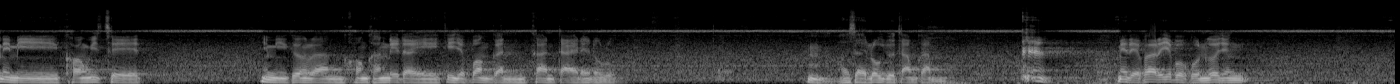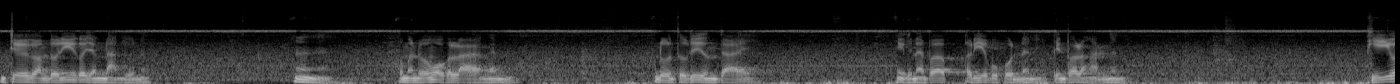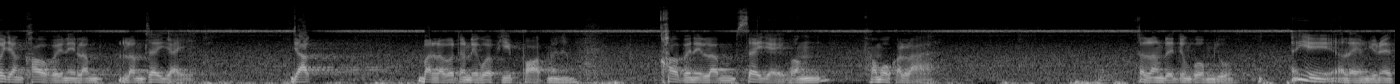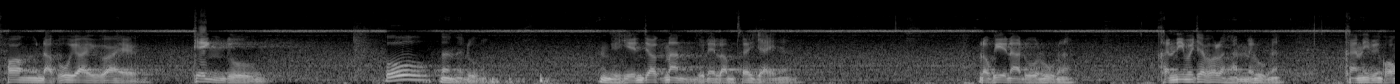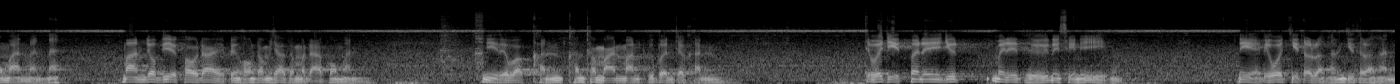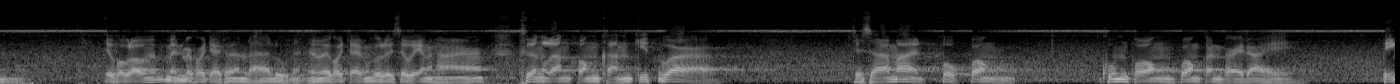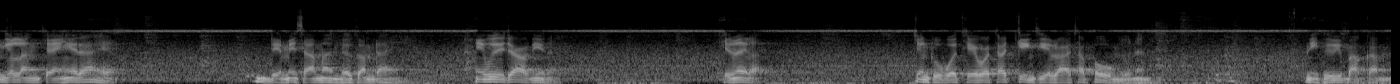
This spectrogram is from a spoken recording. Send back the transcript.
ไม่มีของวิเศษ ไม่มีเครื่องรางของขังใด ๆ ที่จะป้องกันการตายได้หรอกลูกเขาใส่โรคอยู่ตามกรรมไม่แต่พระอริยบุคคลก็ยัง เจอกรรมตัวนี้ก็ยังหนักอยู่นะอืมเพราะมันพระโมคคัลางั้นโดนทุบที่จนตาย นี่ขนาดพระอริยบุคคลนั่นนี่เป็นพระอรหันต์นั่น ผีก็ยังเข้าไปในลำลำไส้ใหญ่ยักษ์บ้านเราก็ต้องเรียกว่าผีปอบมันนะเข้าไปในลำไส้ใหญ่ของพระโมคคัลลากำลังเดินจงกรมอยู่ไอ้อะไรมันอยู่ในท้องหนักอุ้ยอ้ายอุ้ยอ้ายเพ่งดู โอ้นั่นนะดูเห็นยักษ์นั่งอยู่ในลำไส้ใหญ่นั่นเราพิจารณาดูลูกนะคันนี้ไม่ใช่พระอรหันต์นะลูกนะคันนี้เป็นของมารมันนะ มารย่อมที่จะเข้าได้เป็นของธรรมชาติธรรมดาของมัน นี่เรียกว่าขันขันธมารมันคือเปัญจขันธ์แต่ว่าจิตไม่ได้ยึดไม่ได้ถือในสิ่งนี้อีกนี่เรียกว่าจิตอรหันจิตอรหันแต่พวกเรา มันไม่เข้าใจเท่านั้นละลูกนะมันไม่เข้าใจมันก็เลยแสวงหา เครื่องรางของขังคิดว่า จะสามารถปกป้องคุ้มครองป้องกันภัยได้ เป็นกำลังใจให้ได้ เด็ไม่สามารถเหนือกรรมได้นี่พระเจ้านี่นะเห็นไหมล่ะยังถูกพระเทวทัตกิ้งศีลาทัพพระองค์อยู่นั้น นี่คือวิบากกรรม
